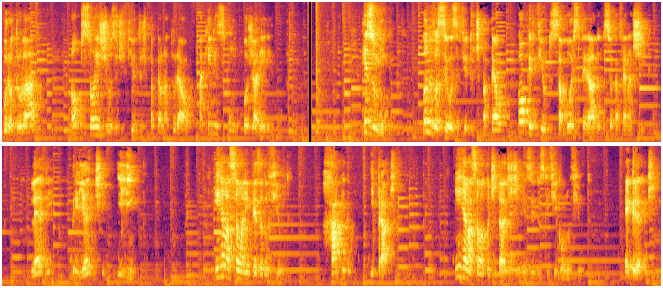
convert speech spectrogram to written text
Por outro lado, há opções de uso de filtro de papel natural, aqueles com pó de areia. Resumindo, quando você usa filtro de papel, qual o perfil do sabor esperado do seu café na xícara? Leve, brilhante e limpo. Em relação à limpeza do filtro, rápido e prático. Em relação à quantidade de resíduos que ficam no filtro, é grande.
